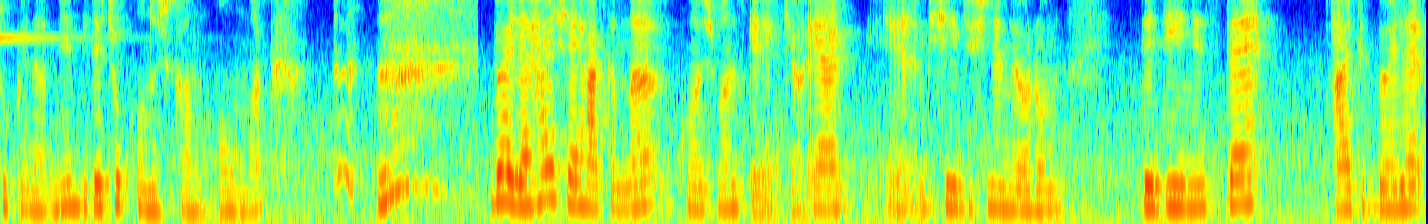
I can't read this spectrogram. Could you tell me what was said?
çok önemli. Bir de çok konuşkan olmak. Böyle her şey hakkında konuşmanız gerekiyor. Eğer e, bir şey düşünemiyorum dediğinizde artık böyle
